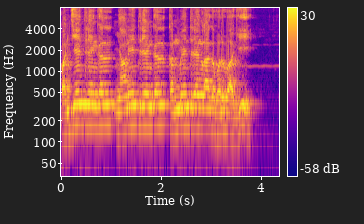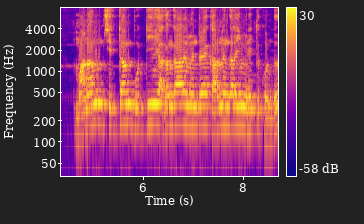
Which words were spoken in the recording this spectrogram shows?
பஞ்சேந்திரியங்கள் ஞானேந்திரியங்கள் கண்மேந்திரியங்களாக வலுவாகி மனம் சித்தம் புத்தி அகங்காரம் என்ற கரணங்களையும் இணைத்துக்கொண்டு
